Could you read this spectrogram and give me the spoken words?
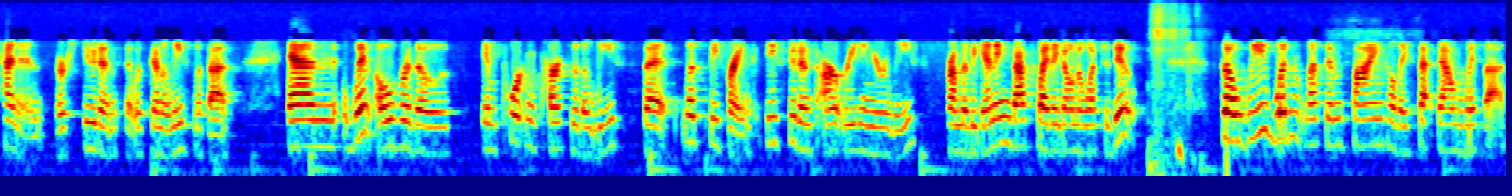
tenants or students that was going to lease with us and went over those important parts of the lease that let's be frank, these students aren't reading your lease from the beginning. That's why they don't know what to do. So we wouldn't let them sign till they sat down with us.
